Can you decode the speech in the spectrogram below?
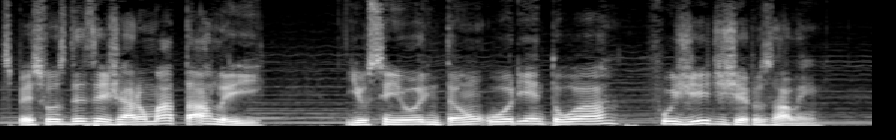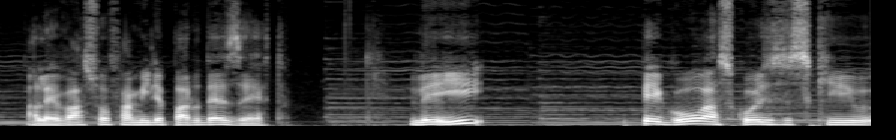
as pessoas desejaram matar Lei. E o Senhor então o orientou a fugir de Jerusalém, a levar sua família para o deserto. Lei pegou as coisas que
